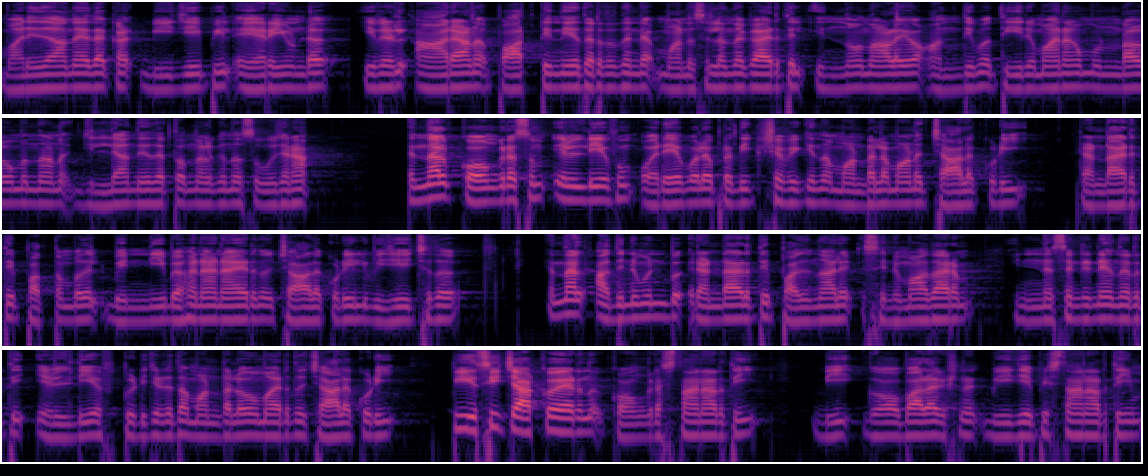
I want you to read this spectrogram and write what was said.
വനിതാ നേതാക്കൾ ബി ജെ പിയിൽ ഏറെയുണ്ട്. ഇവരിൽ ആരാണ് പാർട്ടി നേതൃത്വത്തിന്റെ മനസ്സിലെന്ന കാര്യത്തിൽ ഇന്നോ നാളെയോ അന്തിമ തീരുമാനമുണ്ടാകുമെന്നാണ് ജില്ലാ നേതൃത്വം നൽകുന്ന സൂചന. എന്നാൽ കോൺഗ്രസും എൽ ഡി എഫും ഒരേപോലെ പ്രതീക്ഷ വയ്ക്കുന്ന മണ്ഡലമാണ് ചാലക്കുടി. രണ്ടായിരത്തി പത്തൊമ്പതിൽ ബെന്നി ബെഹനാനായിരുന്നു ചാലക്കുടിയിൽ വിജയിച്ചത്. എന്നാൽ അതിനു മുൻപ് രണ്ടായിരത്തി പതിനാലിൽ സിനിമാ താരം ഇന്നസെന്റിനെ നിർത്തി എൽ ഡി എഫ് പിടിച്ചെടുത്ത മണ്ഡലവുമായിരുന്നു ചാലക്കുടി. പി സി ചാക്കോയായിരുന്നു കോൺഗ്രസ് സ്ഥാനാർത്ഥി B Gopalakrishnan B J P സ്ഥാനാർത്ഥിയും.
